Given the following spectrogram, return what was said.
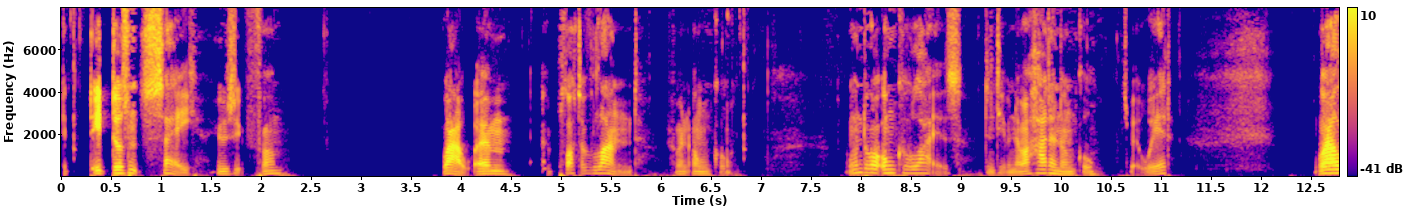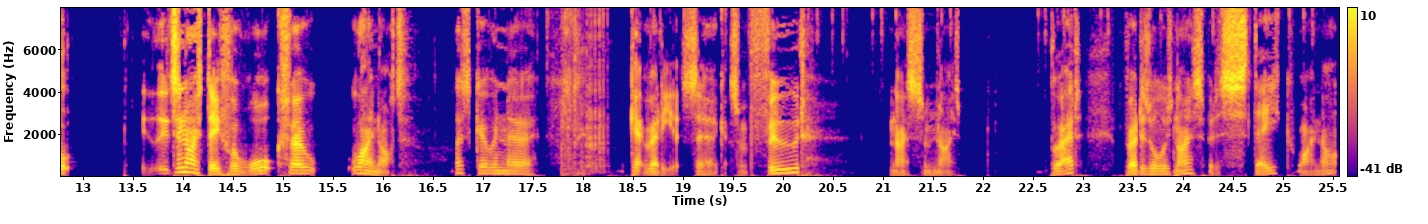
It, it doesn't say who's it from. Wow, um, a plot of land from an uncle. I wonder what uncle that is. Didn't even know I had an uncle. It's a bit weird. Well, it's a nice day for a walk, so why not? Let's go and uh, get ready. Let's uh, get some food. Nice, some nice bread. Bread is always nice. A bit of steak. Why not?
